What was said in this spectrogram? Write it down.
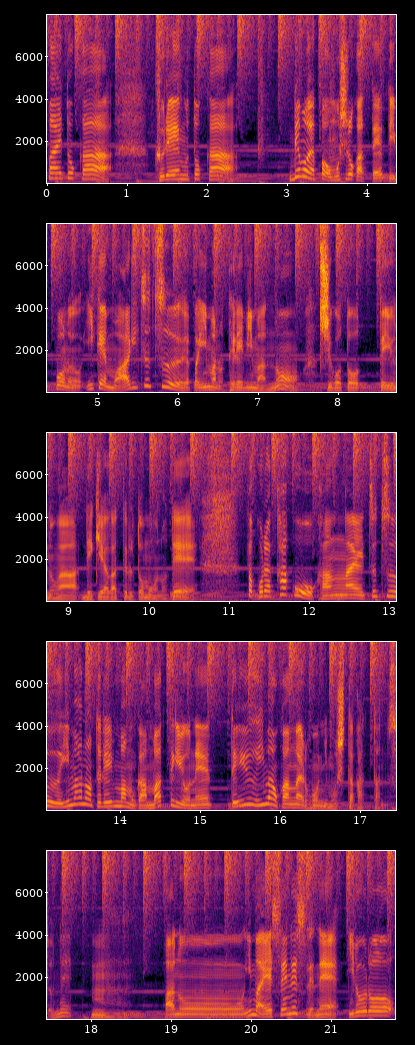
敗とかクレームとかでもやっぱ面白かったよって一方の意見もありつつやっぱり今のテレビマンの仕事っていうのが出来上がってると思うのでぱこれは過去を考えつつ今のテレビマンも頑張ってるよねっていう今を考える本にもしたかったんですよね。うん、あのー、今 SNS でねいろいろ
